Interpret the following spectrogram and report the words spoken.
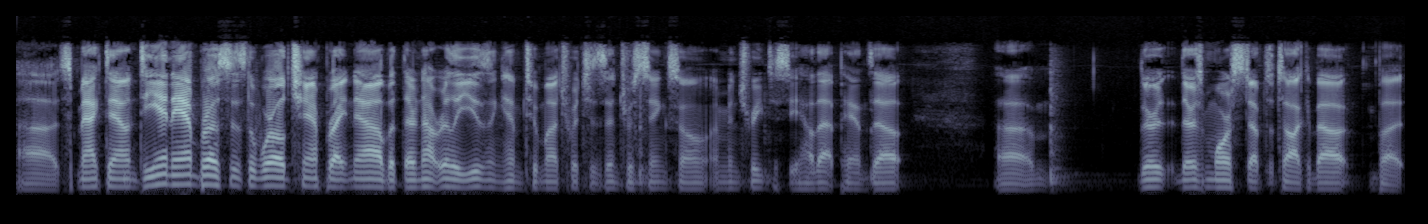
Uh, SmackDown, Dean Ambrose is the world champ right now, but they're not really using him too much, which is interesting. So I'm intrigued to see how that pans out. Um, there there's more stuff to talk about, but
